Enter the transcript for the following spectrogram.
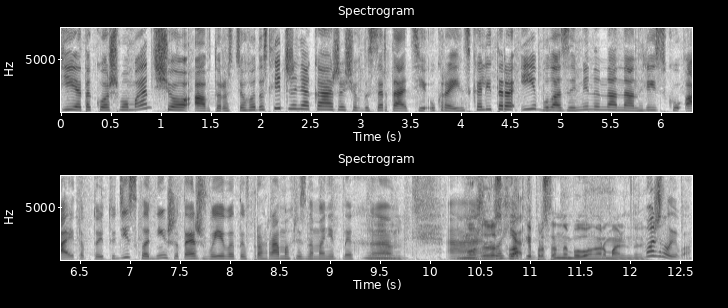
є також момент, що автор з цього дослідження каже, що в дисертації українська літера і була замінена на англійську I, тобто і тоді складніше теж виявити в програмах різноманітних е, е, Може, розкладки просто не було нормальної. Можливо.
